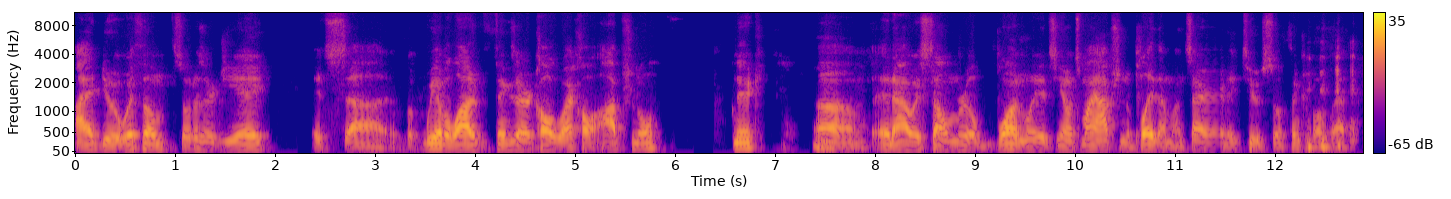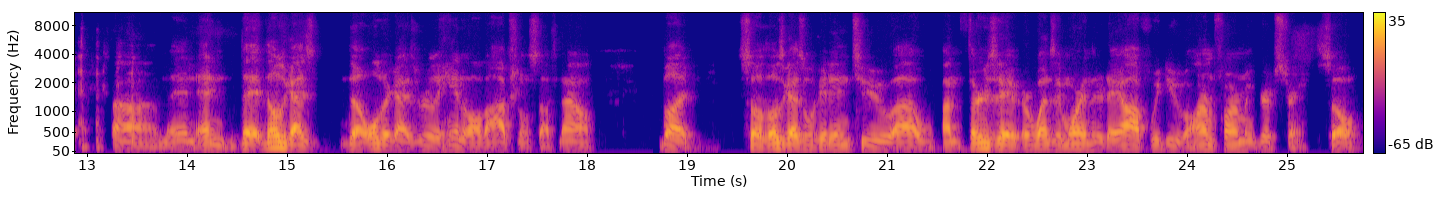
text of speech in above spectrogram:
I do it with them. So does our GA. It's uh, we have a lot of things that are called what I call optional, Nick. Um, and I always tell them real bluntly, it's you know it's my option to play them on Saturday too. So think about that. um, and and the, those guys, the older guys, really handle all the optional stuff now. But so those guys will get into uh, on Thursday or Wednesday morning, their day off. We do arm farm and grip strength. So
